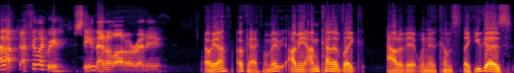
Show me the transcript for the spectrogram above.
I, I feel like we've seen that a lot already. Oh yeah, okay. Well, maybe I mean I'm kind of like out of it when it comes like you guys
